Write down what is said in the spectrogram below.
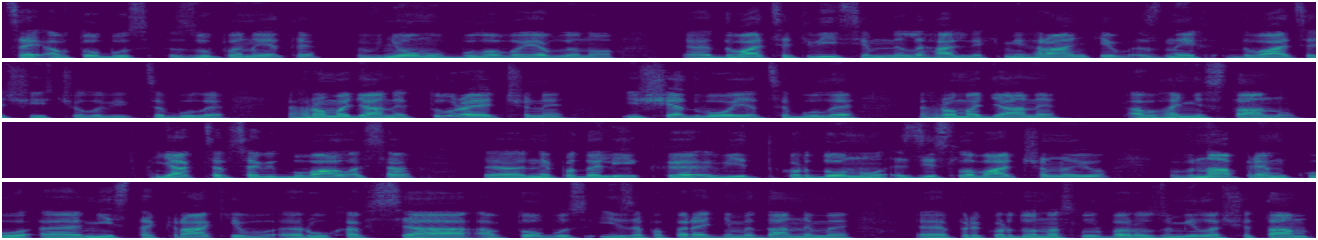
цей автобус зупинити. В ньому було виявлено е, 28 нелегальних мігрантів. З них 26 чоловік це були громадяни Туреччини, і ще двоє це були громадяни Афганістану. Як це все відбувалося Е, неподалік від кордону зі Словаччиною в напрямку е, міста Краків рухався автобус, і за попередніми даними е, прикордонна служба розуміла, що там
